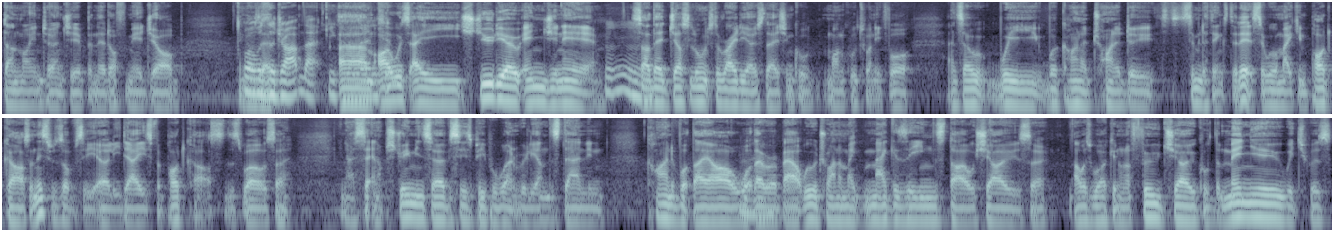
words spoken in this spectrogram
done my internship, and they'd offered me a job. I think I what was there- the job that you? um, I was a studio engineer. So they'd just launched a radio station called Monocle 24. And so we were kind of trying to do similar things to this. So we were making podcasts. And this was obviously early days for podcasts as well. So, you know, setting up streaming services, people weren't really understanding kind of what they are or what they were about. We were trying to make magazine style shows. So I was working on a food show called The Menu, which was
